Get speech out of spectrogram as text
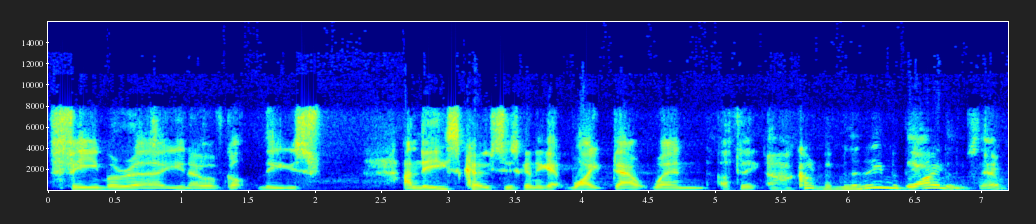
FEMA, uh, you know, have got these, and the East Coast is going to get wiped out when I think I can't remember the name of the islands now.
